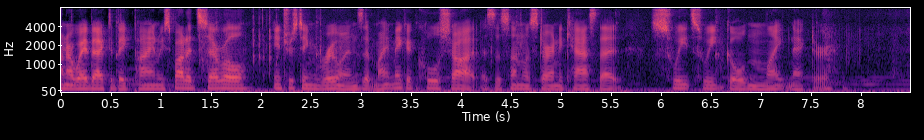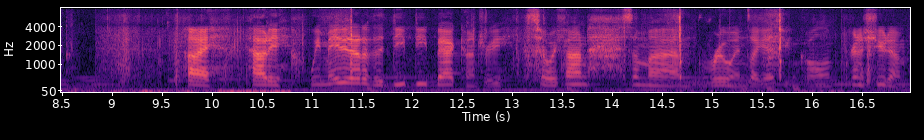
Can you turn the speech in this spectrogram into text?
On our way back to Big Pine, we spotted several interesting ruins that might make a cool shot as the sun was starting to cast that sweet, sweet golden light nectar. Hi, howdy. We made it out of the deep, deep backcountry. So we found some um, ruins, I guess you can call them. We're gonna shoot them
